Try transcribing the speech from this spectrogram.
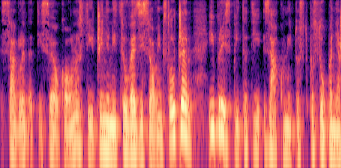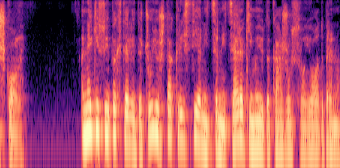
sagledati sve okolnosti i činjenice u vezi sa ovim slučajem i preispitati zakonitost postupanja škole. A neki su ipak hteli da čuju šta Kristijan i Crni Cerak imaju da kažu u svoju odbranu.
